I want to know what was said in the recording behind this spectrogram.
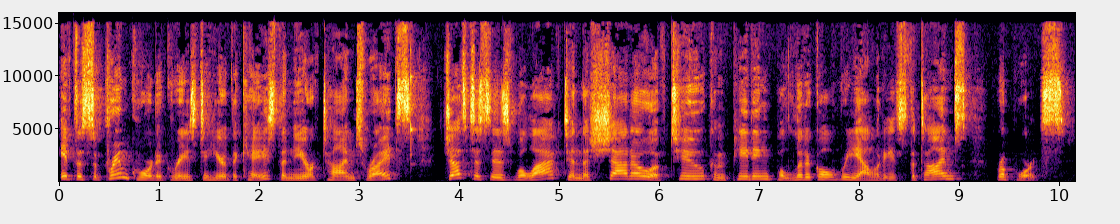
If the Supreme Court agrees to hear the case, the New York Times writes, Justices will act in the shadow of two competing political realities. The Times reports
